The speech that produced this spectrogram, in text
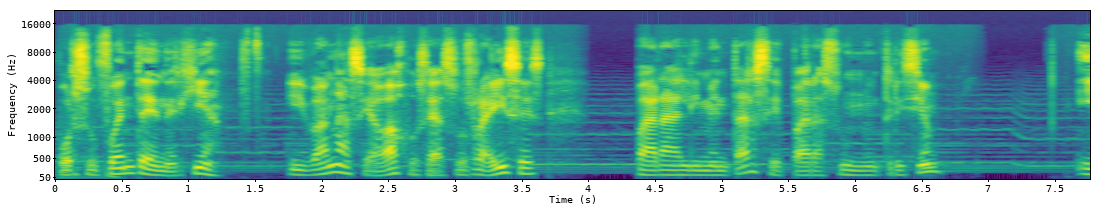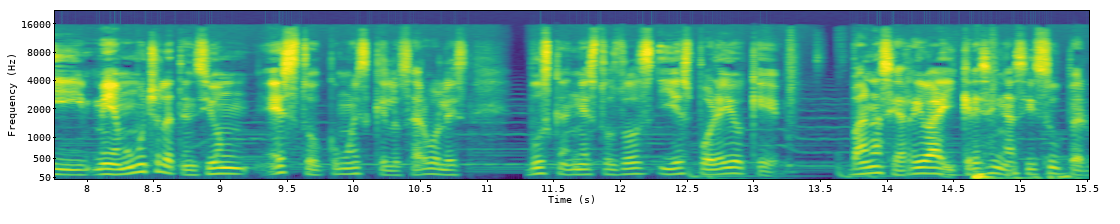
por su fuente de energía y van hacia abajo, o sea, sus raíces, para alimentarse, para su nutrición. Y me llamó mucho la atención esto, cómo es que los árboles buscan estos dos y es por ello que van hacia arriba y crecen así súper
